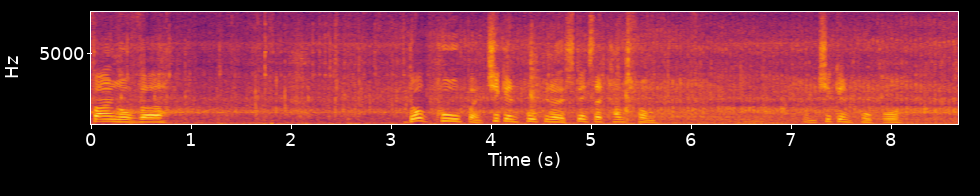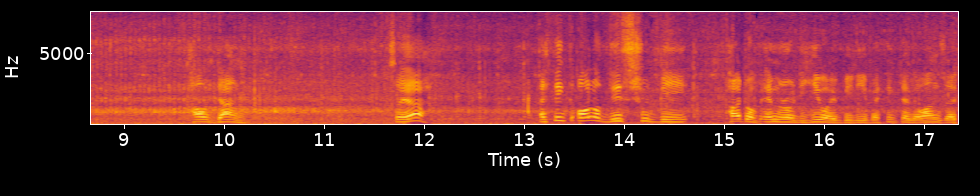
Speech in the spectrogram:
fan of uh, dog poop and chicken poop. You know, the stench that comes from from chicken poop or cow dung. So yeah, I think all of this should be part of Emerald Hill, I believe. I think they're the ones that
